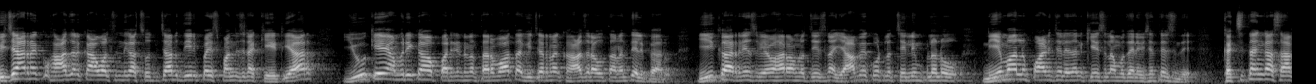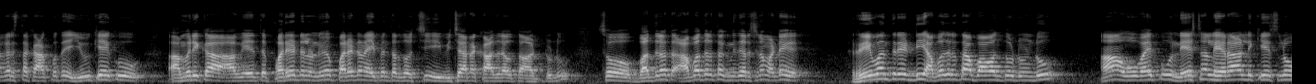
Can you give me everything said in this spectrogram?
విచారణకు హాజరు కావాల్సిందిగా సూచించారు. దీనిపై స్పందించిన కేటీఆర్ యూకే అమెరికా పర్యటన తర్వాత విచారణకు హాజరవుతానని తెలిపారు. ఈ కార్ రేస్ వ్యవహారంలో చేసిన యాభై కోట్ల చెల్లింపులలో నియమాలను పాటించలేదని కేసులు నమోదైన విషయం తెలిసిందే. ఖచ్చితంగా సహకరిస్తా కాకపోతే యూకేకు అమెరికా అవి అయితే పర్యటనలు ఉన్నాయో పర్యటన అయిపోయిన తర్వాత వచ్చి విచారణకు హాజరవుతా అంటుడు. సో భద్రత అభద్రతకు నిదర్శనం అంటే రేవంత్ రెడ్డి అభద్రతా భావంతో ఉండు ఓవైపు నేషనల్ హెరాల్డ్ కేసులో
